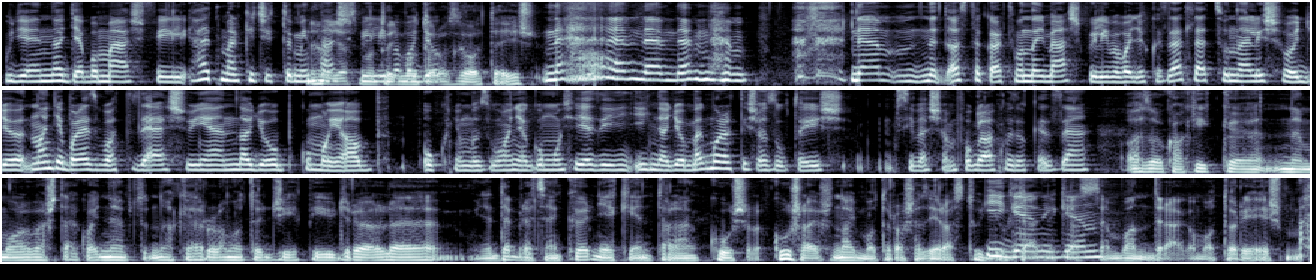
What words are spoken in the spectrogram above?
ugye nagyjából másfél, hát már kicsit több mint ne, másfél éve vagyok. te is. Nem, nem, nem, nem. Nem, azt akartam mondani, hogy másfél éve vagyok az átlátszónál is, hogy nagyjából ez volt az első ilyen nagyobb, komolyabb oknyomozó anyagom, úgyhogy ez így, így nagyon megmaradt, és azóta is szívesen foglalkozok ezzel. Azok, akik nem olvasták, vagy nem tudnak erről a MotoGP ügyről, ugye Debrecen környékén talán Kúsla és a nagy motoros azért azt tudjuk, igen, tehát igen. Azt van drága motorja, és már,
